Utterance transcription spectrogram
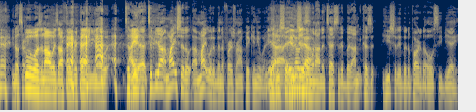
you know, school wasn't always our favorite thing. You know, To I- be, uh, to be honest, Mike should have. Uh, Mike would have been a first round pick anyway. Yeah, he should. it He was should have went out and tested it, but because he should have been a part of the old CBA.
